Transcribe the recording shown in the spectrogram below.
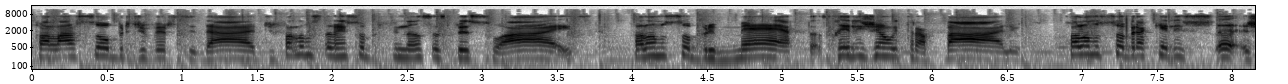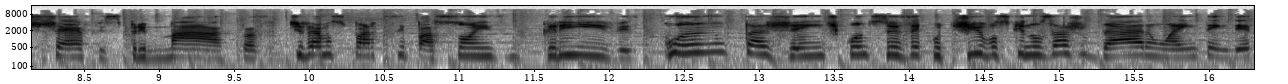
falar sobre diversidade. Falamos também sobre finanças pessoais, falamos sobre metas, religião e trabalho, falamos sobre aqueles uh, chefes primatas, tivemos participações incríveis. Quanta gente, quantos executivos que nos ajudaram a entender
